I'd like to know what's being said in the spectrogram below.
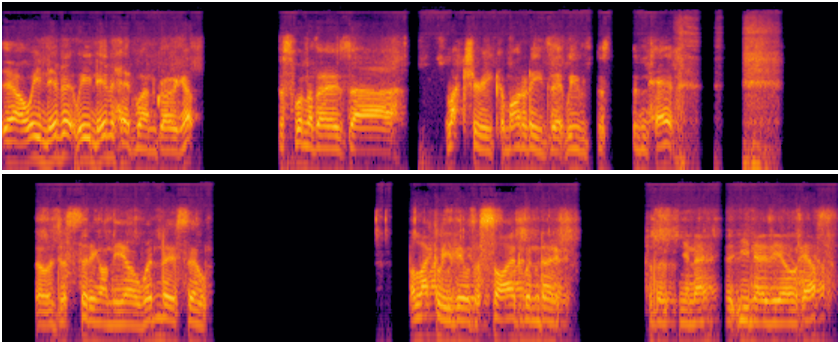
Yeah, we never we never had one growing up. Just one of those uh, luxury commodities that we just didn't have. That was just sitting on the old windowsill. But luckily, there was a side window to the you know you know the old house.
